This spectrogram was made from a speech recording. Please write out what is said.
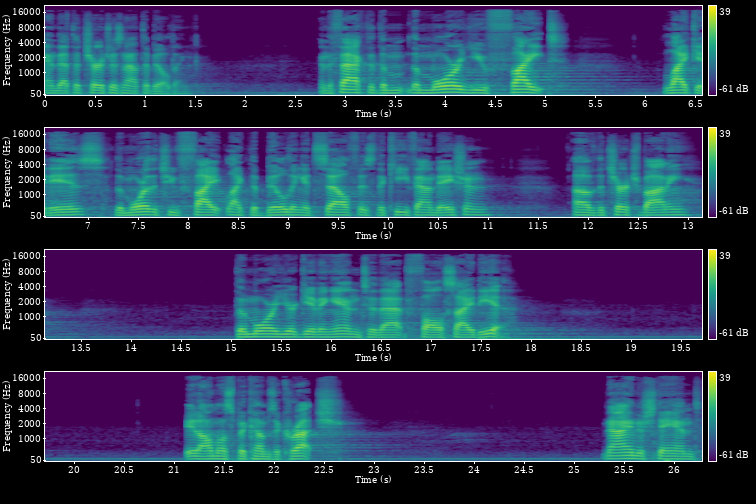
and that the church is not the building. And the fact that the, the more you fight like it is, the more that you fight like the building itself is the key foundation of the church body, the more you're giving in to that false idea. It almost becomes a crutch. Now, I understand,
